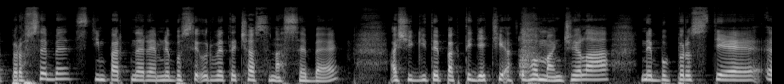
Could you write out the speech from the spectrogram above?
pro sebe s tím partnerem, nebo si urvete čas na sebe a šidíte pak ty děti a toho manžela, nebo prostě uh,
